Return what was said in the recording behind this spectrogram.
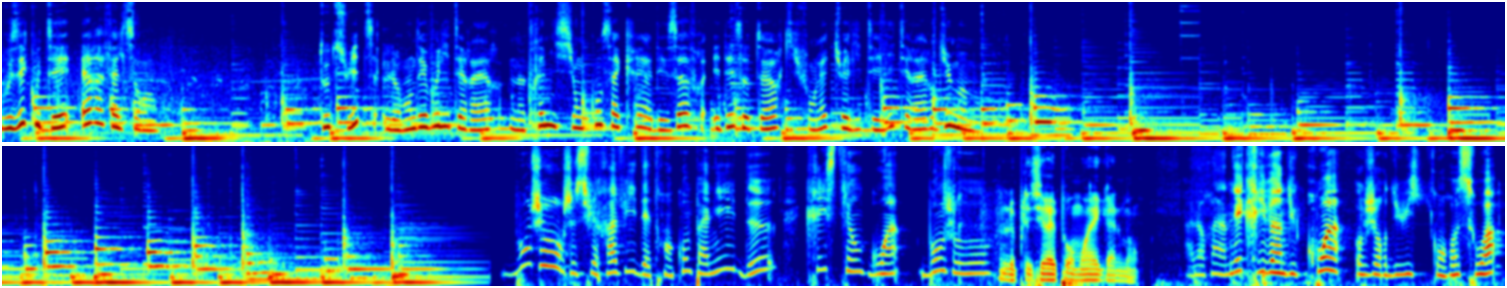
Vous écoutez RFL 101. Tout de suite, le rendez-vous littéraire, notre émission consacrée à des œuvres et des auteurs qui font l'actualité littéraire du moment. Bonjour, je suis ravie d'être en compagnie de Christian Gouin. Bonjour. Le plaisir est pour moi également. Alors un écrivain du coin aujourd'hui qu'on reçoit,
